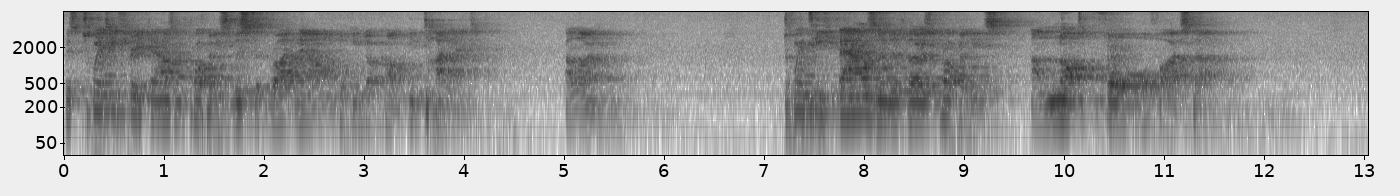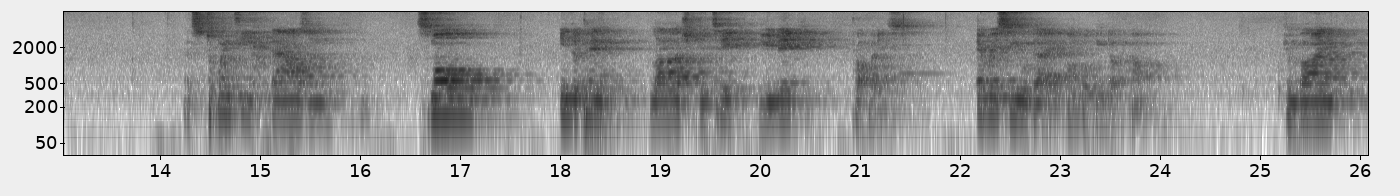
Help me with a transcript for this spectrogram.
There's 23,000 properties listed right now on Booking.com in Thailand alone. 20,000 of those properties are not four or five star. That's 20,000 small, independent, large, boutique, unique properties every single day on Booking.com. Combine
